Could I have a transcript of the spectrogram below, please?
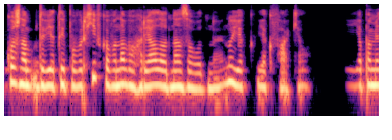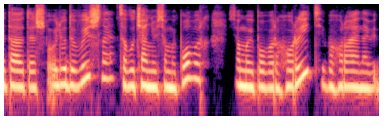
Кожна дев'ятиповерхівка вона вигоряла одна за одною, ну як як факел. Я пам'ятаю теж, люди вийшли, це влучання у сьомий поверх, сьомий поверх горить, вигорає навіть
